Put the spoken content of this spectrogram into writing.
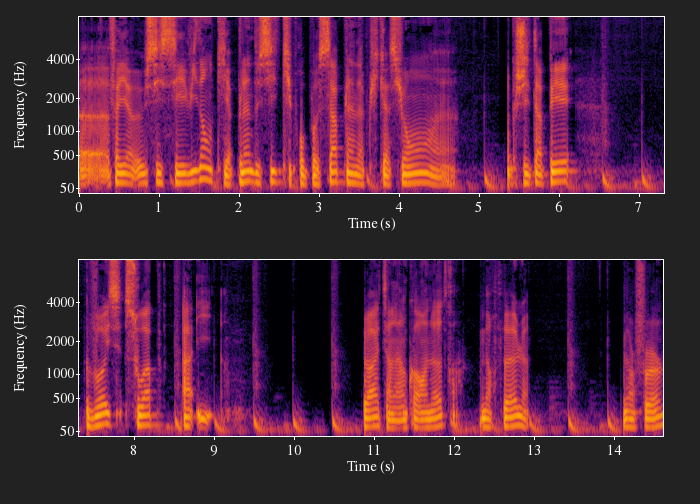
euh, Enfin, c'est évident qu'il y a plein de sites qui proposent ça, plein d'applications. Donc j'ai tapé Voice Swap AI. Tu vois, tu en as encore un autre, Murple. Murple.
